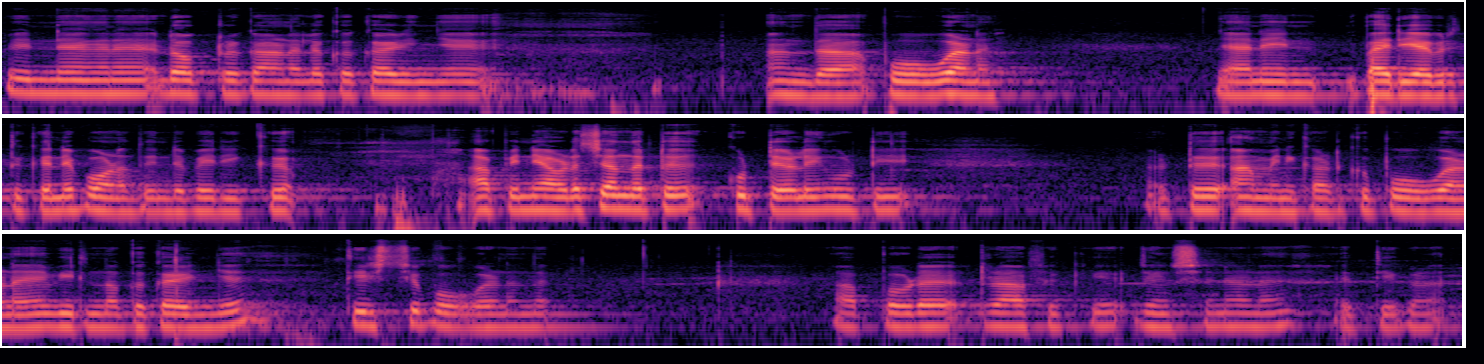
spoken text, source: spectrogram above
പിന്നെ അങ്ങനെ ഡോക്ടറെ കാണലൊക്കെ കഴിഞ്ഞ് എന്താ പോവുകയാണ് ഞാൻ പര്യാപുരത്തേക്ക് തന്നെ പോണത് എന്റെ പെരിക്ക്. ആ പിന്നെ അവിടെ ചെന്നിട്ട് കുട്ടികളെയും കൂട്ടി ഇട്ട് അമ്മിനിക്കാടക്ക് പോവുകയാണ്. വിരുന്നൊക്കെ കഴിഞ്ഞ് തിരിച്ച് പോവുകയാണെന്ന്. അപ്പോൾ ഇവിടെ ട്രാഫിക് ജംഗ്ഷനാണ് എത്തിക്കണത്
